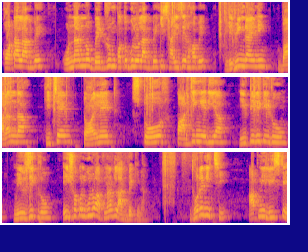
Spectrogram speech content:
কটা লাগবে? অন্যান্য বেডরুম কতগুলো লাগবে? কি সাইজের হবে? লিভিং ডাইনিং, বারান্দা, kitchen, toilet, store, parking area, utility room, music room, এই সকলগুলো আপনার লাগবে কি না ধরে নিচ্ছি, আপনি লিস্টে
